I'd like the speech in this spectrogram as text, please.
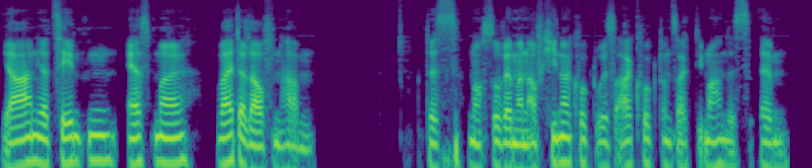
Jahren, Jahrzehnten erstmal weiterlaufen haben. Das noch so, wenn man auf China guckt, USA guckt und sagt, die machen das ähm,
